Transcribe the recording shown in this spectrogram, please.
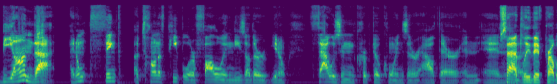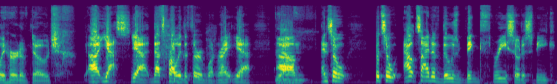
beyond that, I don't think a ton of people are following these other, you know, thousand crypto coins that are out there. And and sadly, uh, they've probably heard of Doge. Uh, yes, yeah, that's probably the third one, right? Yeah. yeah. Um, and so, but so outside of those big three, so to speak,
